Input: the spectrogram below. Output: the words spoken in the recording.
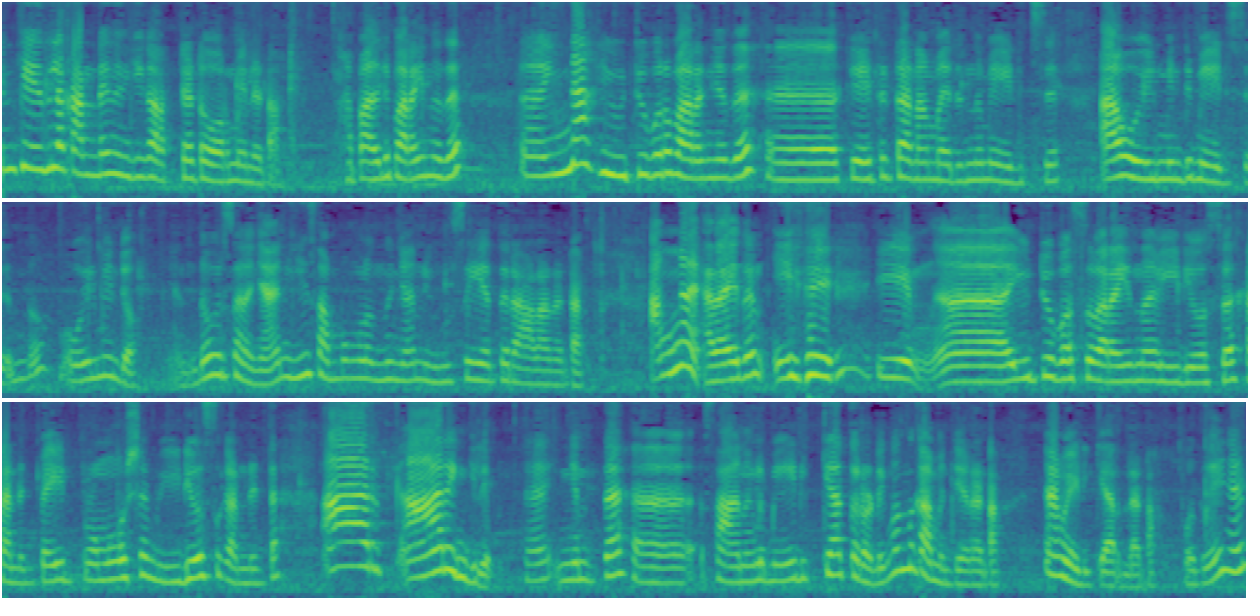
എനിക്ക് ഏതിലാണ് കണ്ടതെന്ന് എനിക്ക് കറക്റ്റായിട്ട് ഓർമ്മയില്ല കേട്ടോ അപ്പം അതിൽ പറയുന്നത് ഇന്ന യൂട്യൂബർ പറഞ്ഞത് കേട്ടിട്ടാണ് ആ മരുന്ന് മേടിച്ച് ആ ഓയിൽമെന്റ് മേടിച്ച്. എന്തോ ഓയിൽമെന്റോ എന്തോ ഒരു സാധനം. ഞാൻ ഈ സംഭവങ്ങളൊന്നും ഞാൻ യൂസ് ചെയ്യാത്ത ഒരാളാണ് കേട്ടോ അങ്ങനെ അതായത് ഈ ഈ യൂട്യൂബേഴ്സ് പറയുന്ന വീഡിയോസ് കണ്ടിട്ട് പെയ്ഡ് പ്രൊമോഷൻ വീഡിയോസ് കണ്ടിട്ട് ആർ ആരെങ്കിലും ഇങ്ങനത്തെ സാധനങ്ങൾ മേടിക്കാത്തവരുണ്ടെങ്കിൽ ഒന്ന് കമന്റ് ചെയ്യണം കേട്ടോ. ഞാൻ മേടിക്കാറില്ല കേട്ടോ. പൊതുവേ ഞാൻ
